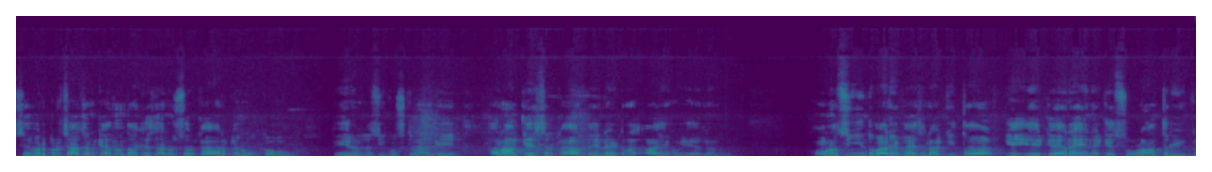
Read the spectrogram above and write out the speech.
ਸਿਵਲ ਪ੍ਰਸ਼ਾਸਨ ਕਹਿ ਦਿੰਦਾ, ਜੇ ਸਾਨੂੰ ਸਰਕਾਰ ਕਰੂ, ਕਹੂ, ਫਿਰ ਅਸੀਂ ਕੁਝ ਕਰਾਂਗੇ। ਹਾਲਾਂਕਿ ਸਰਕਾਰ ਦੇ ਲੈਟਰ ਆਏ ਹੋਏ ਆ ਇਹਨਾਂ ਨੂੰ। ਹੁਣ ਅਸੀਂ ਦੁਬਾਰੇ ਫੈਸਲਾ ਕੀਤਾ ਕਿ ਇਹ ਕਹਿ ਰਹੇ ਨੇ ਕਿ 16 ਤਰੀਕ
